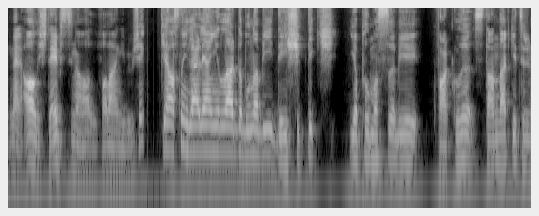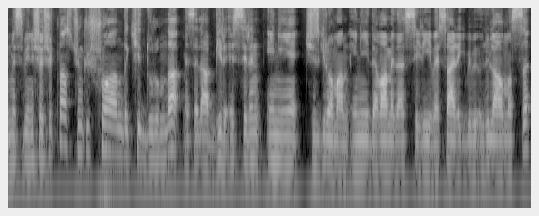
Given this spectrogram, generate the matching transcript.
Yani al işte hepsini al falan gibi bir şey. Ki aslında ilerleyen yıllarda buna bir değişiklik yapılması, bir farklı standart getirilmesi beni şaşırtmaz. Çünkü şu andaki durumda mesela bir eserin en iyi çizgi roman, en iyi devam eden seri vesaire gibi bir ödül alması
